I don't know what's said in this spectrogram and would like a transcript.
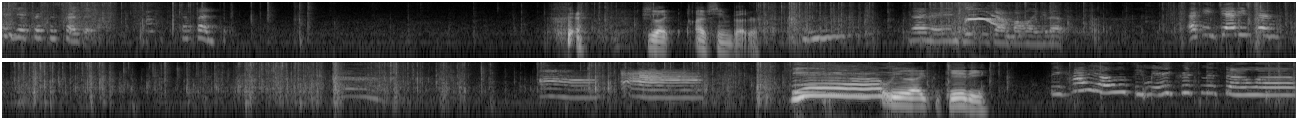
Here's your Christmas present. Have fun. She's like, I've seen better. No, no, you didn't do a job balling it up. Okay, Daddy's turn. Ah. Yeah, we like the kitty. Say hi, Ella. Say Merry Christmas, Ella.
